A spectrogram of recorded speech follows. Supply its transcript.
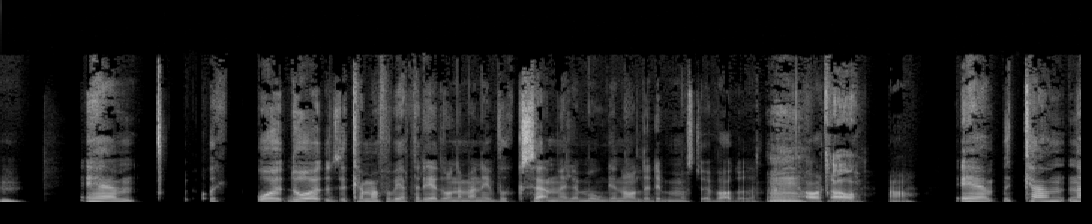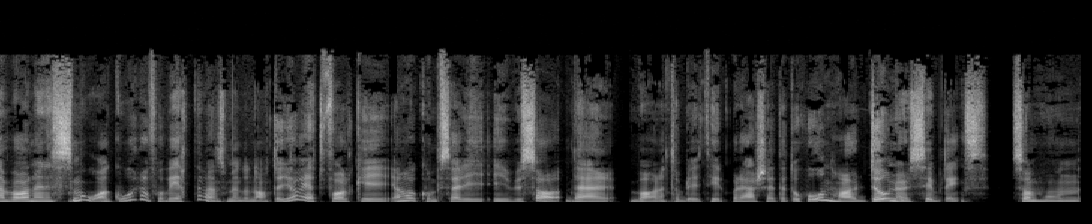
Mm. Eh, och då kan man få veta det då när man är vuxen eller mogen ålder? Det måste väl vara då att man är 18? Mm, ja. ja. Eh, kan, när barnen är små, går det att få veta vem som är donator? Jag vet folk i, jag har kompisar i, i USA där barnet har blivit till på det här sättet och hon har donor siblings som hon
